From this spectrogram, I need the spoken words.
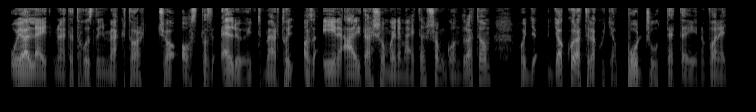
olyan lejtmenetet hozni, hogy megtartsa azt az előnyt, mert hogy az én állításom, vagy nem állításom, gondolatom, hogy gyakorlatilag, hogyha a Poggio tetején van egy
